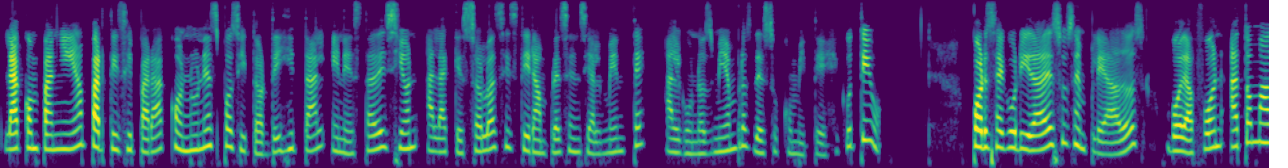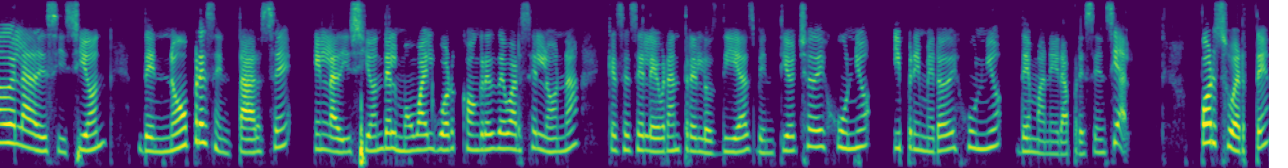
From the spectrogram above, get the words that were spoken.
La compañía participará con un expositor digital en esta edición a la que solo asistirán presencialmente algunos miembros de su comité ejecutivo. Por seguridad de sus empleados, Vodafone ha tomado la decisión de no presentarse en la edición del Mobile World Congress de Barcelona que se celebra entre los días 28 de junio y 1 de junio de manera presencial. Por suerte,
